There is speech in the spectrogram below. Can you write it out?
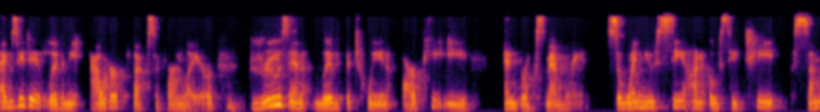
exudate live in the outer plexiform layer. Mm-hmm. Drusen live between RPE and Bruch's membrane. So when you see on OCT some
